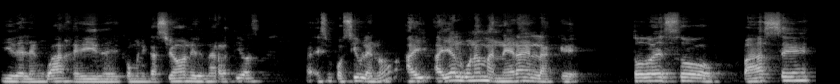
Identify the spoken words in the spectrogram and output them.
y de lenguaje y de comunicación y de narrativas? es imposible, ¿no? ¿Hay, ¿Hay alguna manera en la que todo eso pase?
